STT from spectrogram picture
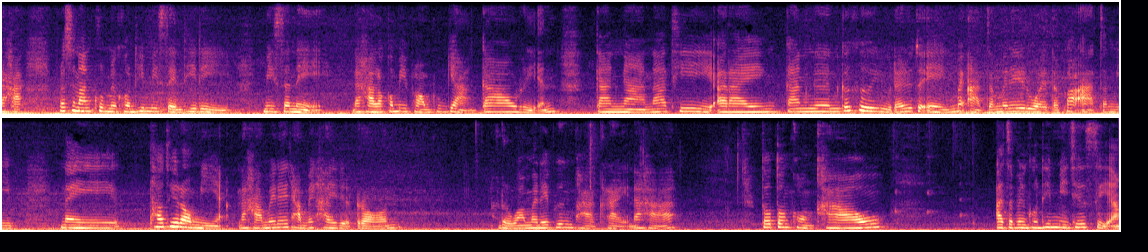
นะคะ เพราะฉะนั้นคุณเป็นคนที่มีเซนที่ดี มีเสน่ห์ นะคะแล้วก็มีพร้อมทุกอย่าง 9 เหรียญการงานหน้าที่อะไรการเงินก็คืออยู่ได้ด้วยตัวเองไม่อาจจะไม่ได้รวย แต่ก็อาจจะมีในเท่าที่เรามีนะคะไม่ได้ทำให้ใครเดือดร้อน หรือว่าไม่ได้พึ่งพาใครนะคะตัวตนของเขาอาจจะเป็นคนที่มีชื่อเสียง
